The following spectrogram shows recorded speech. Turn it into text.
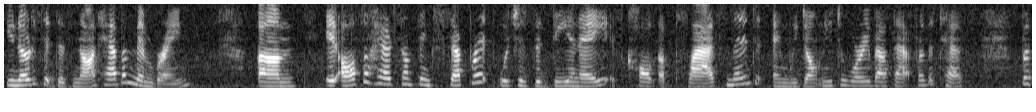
You notice it does not have a membrane. Um, it also has something separate, which is the DNA. It's called a plasmid, and we don't need to worry about that for the test. But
